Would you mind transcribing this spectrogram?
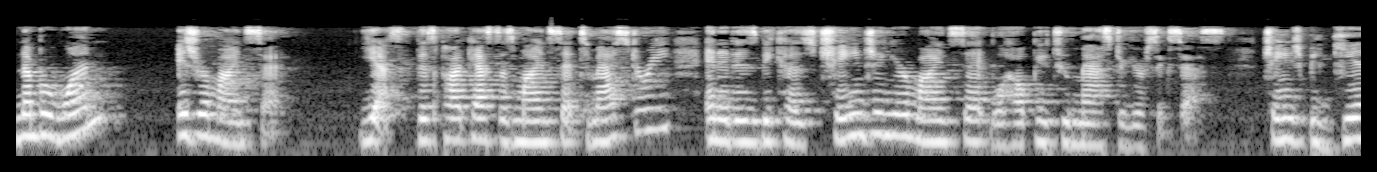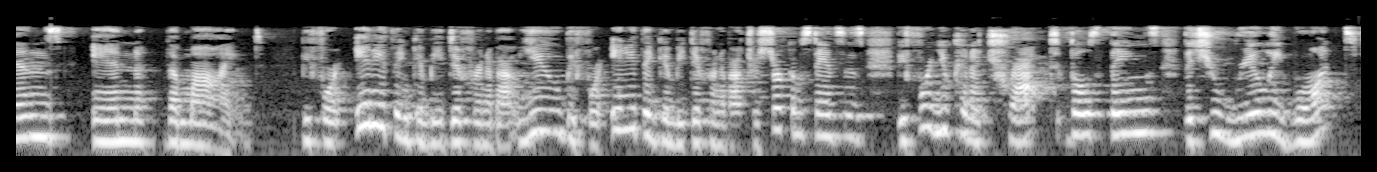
Number one is your mindset. Yes, this podcast is Mindset to Mastery, and it is because changing your mindset will help you to master your success. Change begins in the mind. Before anything can be different about you, before anything can be different about your circumstances, before you can attract those things that you really want,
